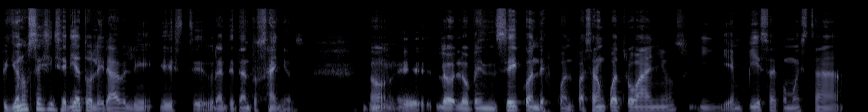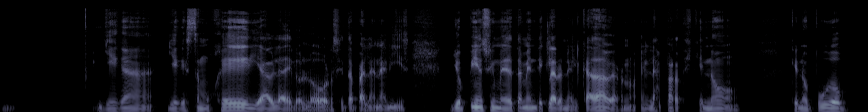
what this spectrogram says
pero yo no sé si sería tolerable este, durante tantos años. ¿no? Mm. Eh, lo, pensé cuando, cuando pasaron cuatro años y empieza como esta, llega, llega esta mujer y habla del olor, se tapa la nariz. Yo pienso inmediatamente, claro, en el cadáver, ¿no? En las partes que no, que no pudo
